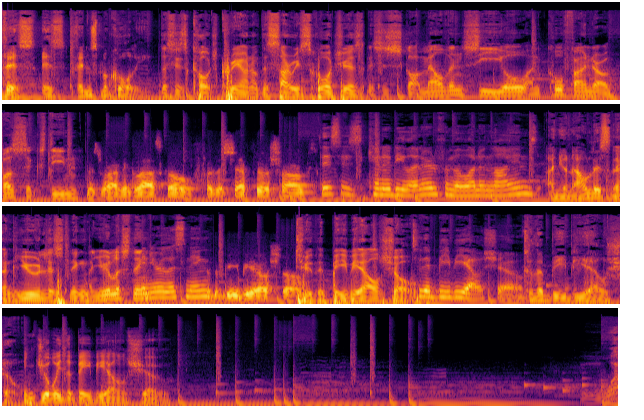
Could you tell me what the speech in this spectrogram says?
This is Vince Macaulay. This is Coach Creon of the Surrey Scorchers. This is Scott Melvin, CEO and co founder of Buzz16. This is Rodney Glasgow for the Sheffield Sharks. This is Kennedy Leonard from the London Lions. And you're now listening. And you're listening. And you're listening. And you're listening to the BBL show. To the BBL show. To the BBL show. To the BBL show. Enjoy the BBL show.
